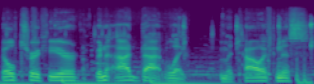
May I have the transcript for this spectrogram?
filter here. I'm gonna add that like metallicness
